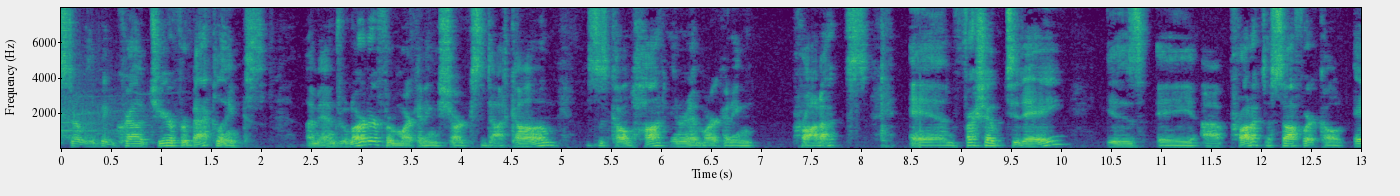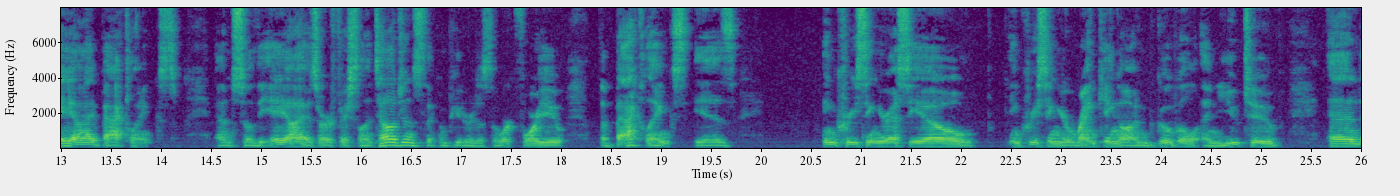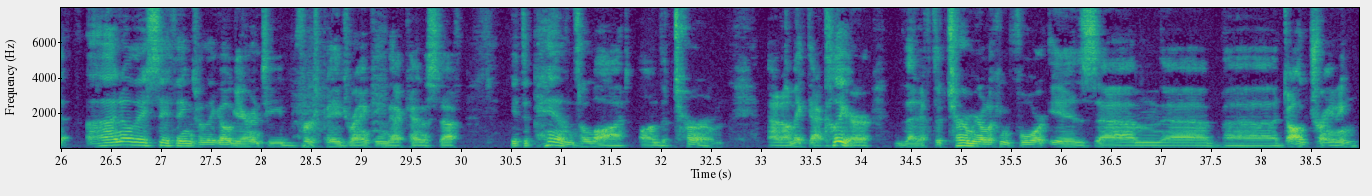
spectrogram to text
Let's start with a big crowd cheer for backlinks. I'm Andrew Larder from MarketingSharks.com. This is called Hot Internet Marketing Products. And fresh out today is a uh, product, a software called AI Backlinks. And so the AI is artificial intelligence, the computer does the work for you. The backlinks is increasing your SEO, increasing your ranking on Google and YouTube. And I know they say things where they go guaranteed first page ranking, that kind of stuff. It depends a lot on the term. And I'll make that clear that if the term you're looking for is um, uh, uh, dog training,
